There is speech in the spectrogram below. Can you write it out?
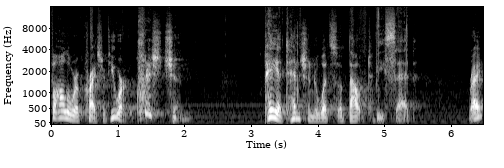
follower of Christ, if you are a Christian, pay attention to what's about to be said, right?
